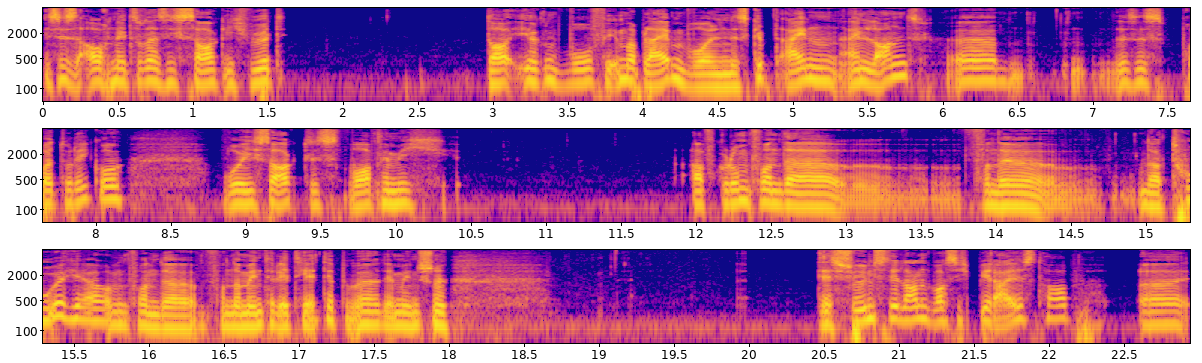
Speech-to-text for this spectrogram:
ist es auch nicht so, dass ich sage, ich würde da irgendwo für immer bleiben wollen. Es gibt ein, ein Land, äh, das ist Puerto Rico, wo ich sage, das war für mich aufgrund von der, von der Natur her und von der, von der Mentalität der, der Menschen das schönste Land, was ich bereist habe. Äh,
